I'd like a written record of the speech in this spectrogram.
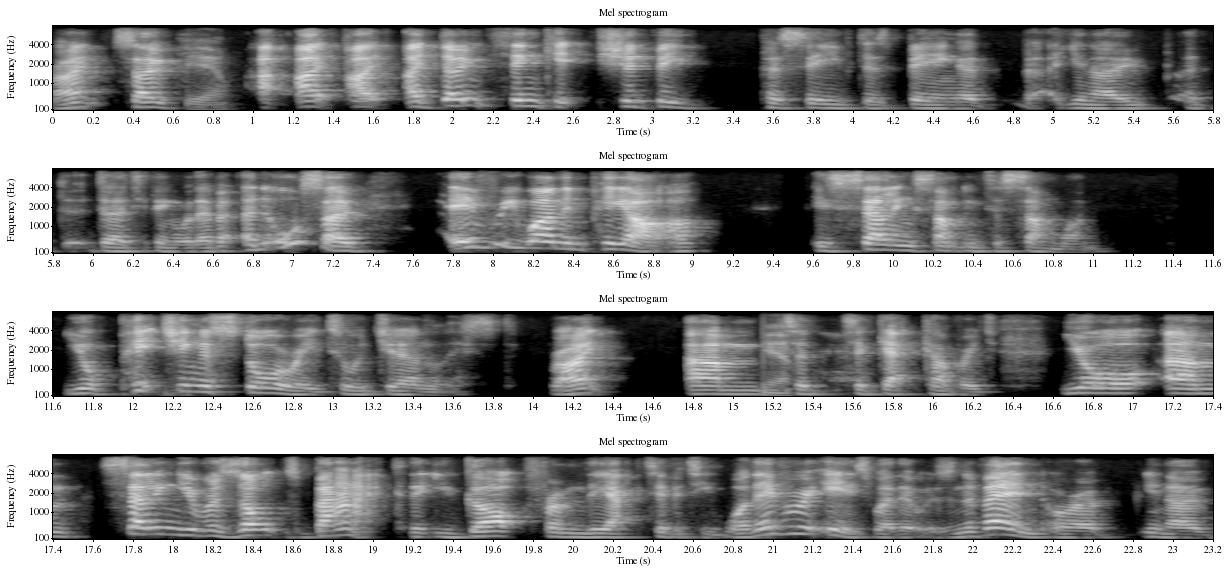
right? So yeah. I, I, I don't think it should be perceived as being a, you know, a dirty thing or whatever. And also, everyone in PR is selling something to someone. You're pitching a story to a journalist, right? Um, yeah. to, to get coverage you're um, selling your results back that you got from the activity, whatever it is, whether it was an event or a, you know,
